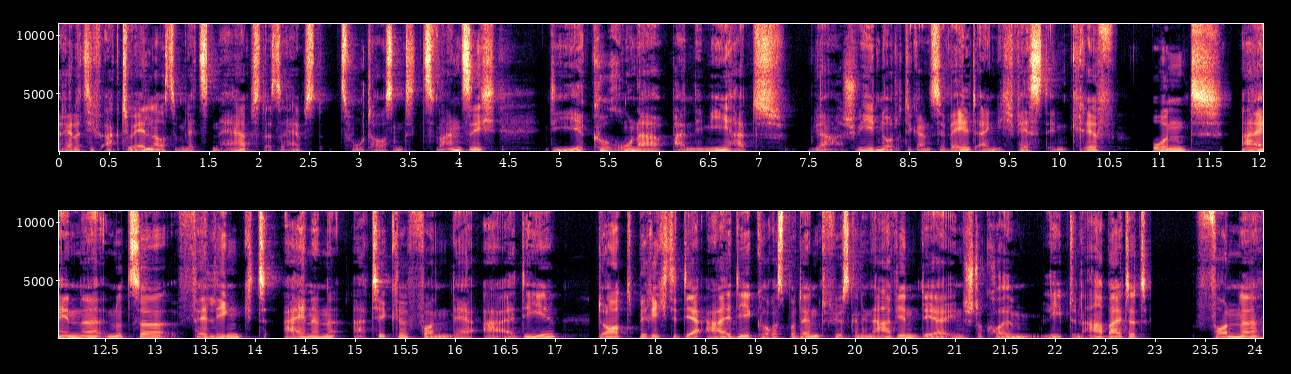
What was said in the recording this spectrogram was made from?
relativ aktuell aus dem letzten Herbst, also Herbst 2020. Die Corona-Pandemie hat ja Schweden oder die ganze Welt eigentlich fest im Griff. Und ein Nutzer verlinkt einen Artikel von der ARD. Dort berichtet der ARD-Korrespondent für Skandinavien, der in Stockholm lebt und arbeitet, von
